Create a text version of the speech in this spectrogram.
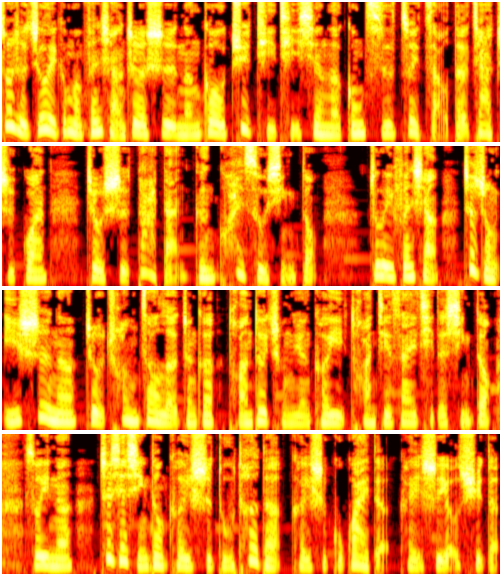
作者 Julie 跟我们分享，这是能够具体体现了公司最早的价值观，就是大胆跟快速行动。Julie 分享，这种仪式呢，就创造了整个团队成员可以团结在一起的行动。所以呢，这些行动可以是独特的，可以是古怪的，可以是有趣的。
